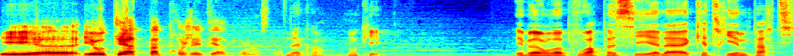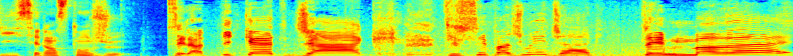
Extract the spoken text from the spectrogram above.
Et, euh, et au théâtre, pas de projet théâtre pour l'instant. D'accord, ok. Eh ben, on va pouvoir passer à la quatrième partie, c'est l'instant jeu. C'est la piquette, Jack Tu sais pas jouer, Jack T'es mauvais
